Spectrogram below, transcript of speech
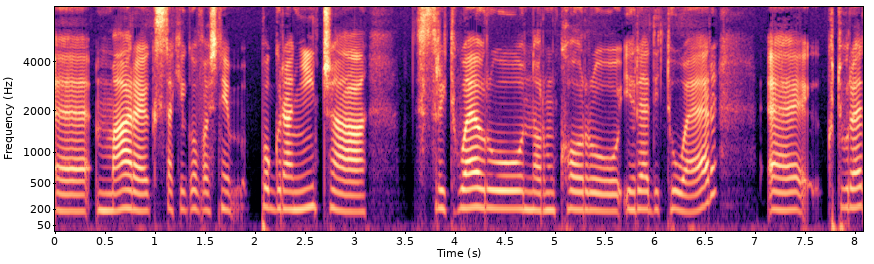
e, marek z takiego właśnie pogranicza streetwearu, normcore'u i ready to wear, e, które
